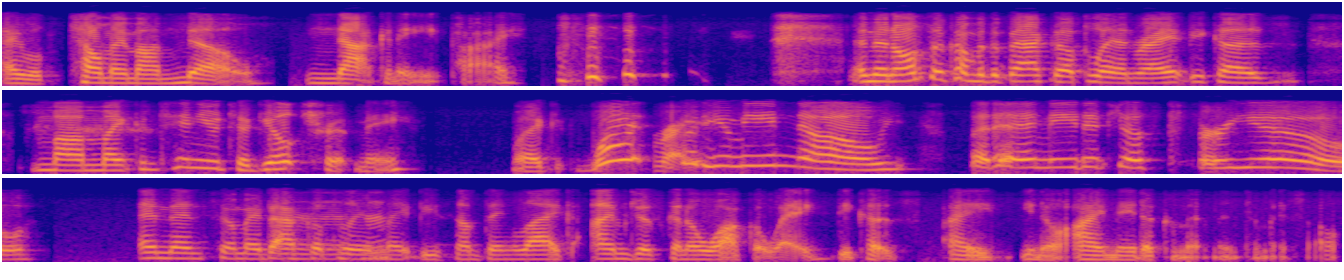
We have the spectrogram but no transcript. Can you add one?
I will tell my mom no, not going to eat pie. and then also come with a backup plan, right? Because mom might continue to guilt trip me. Like, what? Right. What do you mean no? But I made it just for you. And then so my backup Mm-hmm. plan might be something like I'm just going to walk away because I, you know, I made a commitment to myself.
